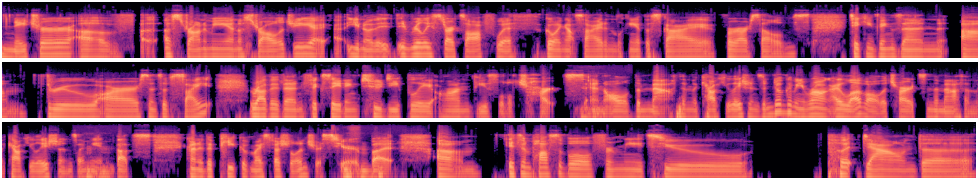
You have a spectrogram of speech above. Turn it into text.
nature of uh, astronomy and astrology I, you know it, it really starts off with going outside and looking at the sky for ourselves taking things in um, through our sense of sight rather than fixating too deeply on these little charts and mm-hmm. all of the math and the calculations and don't get me wrong i love all the charts and the math and the calculations i mean mm-hmm. that's kind of the peak of my special interest here mm-hmm. but um, it's impossible for me to put down the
